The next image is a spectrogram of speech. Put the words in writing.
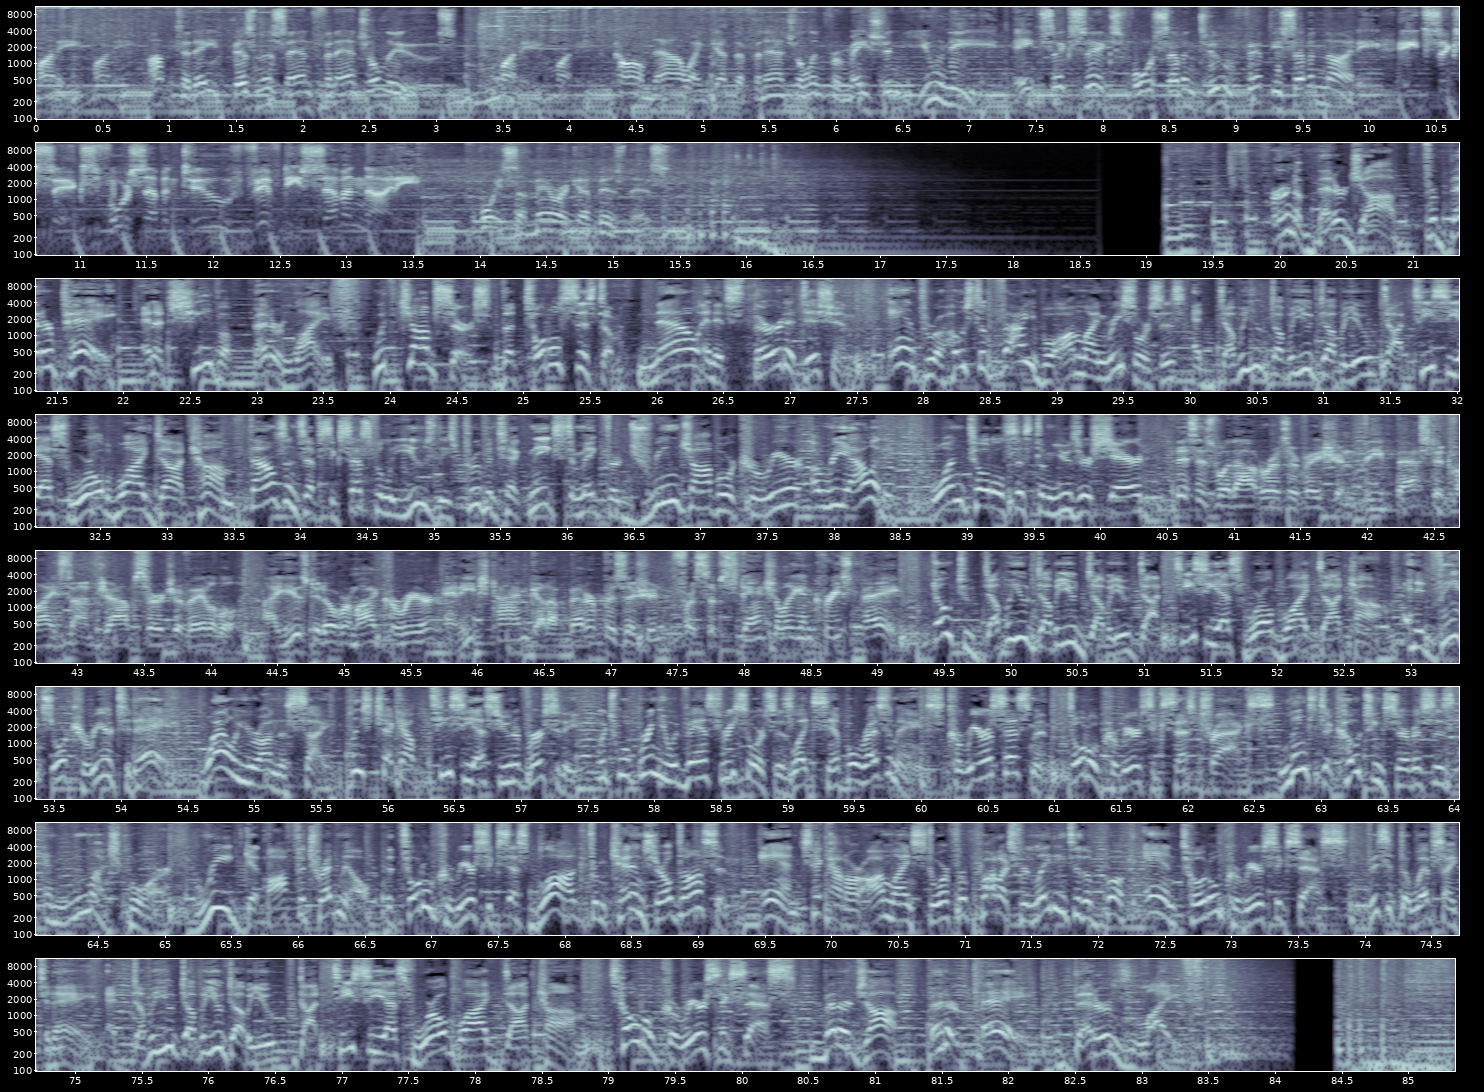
Money, money. Up to date business and financial news. Money, money. Call now and get the financial information you need. 866 472 5790. 866 472 5790. Voice America Business. Earn a better job for better pay and achieve a better life with Job Search, the total system, now in its third edition, and through a host of valuable online resources at www.tcsworldwide.com. Thousands have successfully used these proven techniques to make their dream job or career a reality. One total system user shared This is without reservation the best advice on job search available. I used it over my career and each time got a better position for substantially increased pay. Go to www.tcsworldwide.com and advance your career today. While you're on the site, please check out TCS University, which will bring you advanced resources like sample resumes, career assessment, total career success tracks, links to coaching services, and much more. Read Get Off the Treadmill, the Total Career Success blog from Ken and Sheryl Dawson, and check out our online store for products relating to the book and Total Career Success. Visit the website today at www.tcsworldwide.com. Total Career success, better job, better pay, better life.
